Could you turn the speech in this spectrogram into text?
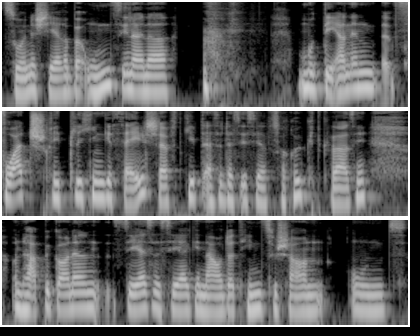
so eine Schere bei uns in einer modernen, äh, fortschrittlichen Gesellschaft gibt. Also das ist ja verrückt quasi. Und habe begonnen, sehr, sehr, sehr genau dorthin zu schauen und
